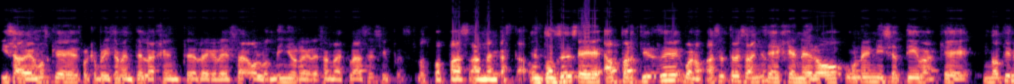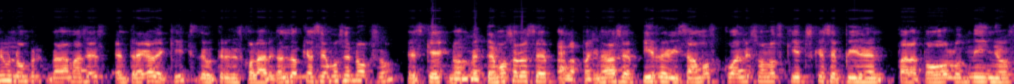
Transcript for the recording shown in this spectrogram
y sabemos que es porque precisamente la gente regresa o los niños regresan a clases y pues los papás andan gastados. Entonces, eh, a partir de, bueno, hace tres años se generó una iniciativa que no tiene un nombre, nada más es entrega de kits de útiles escolares. Entonces, lo que hacemos en Oxxo es que nos metemos a la SEP, a la página de la SEP y revisamos cuáles son los kits que se piden para todos los niños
